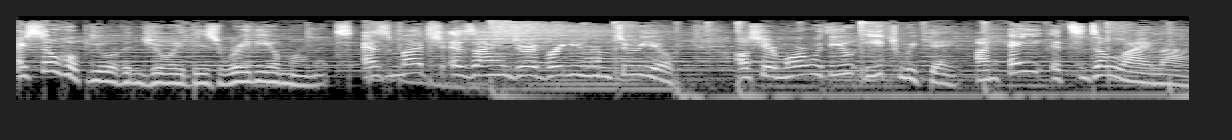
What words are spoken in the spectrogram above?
I so hope you have enjoyed these radio moments as much as I enjoy bringing them to you. I'll share more with you each weekday on Hey, It's Delilah.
